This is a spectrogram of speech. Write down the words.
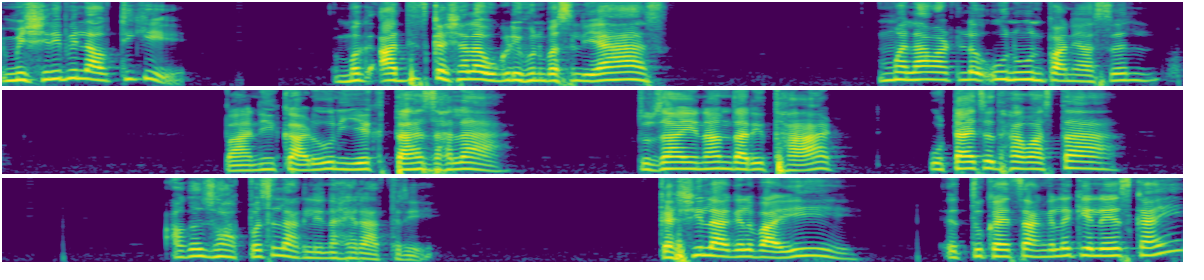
मिश्री बी लावती की? मग आधीच कशाला उघडी होऊन बसली यास? मला वाटलं ऊन ऊन पाणी असेल. पाणी काढून एक तास झाला. तुझा इनामदारी थाट. उठायचं दहा वाजता. अगं झोपच लागली नाही रात्री. कशी लागेल बाई? तू काय चांगलं केलंयस काय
